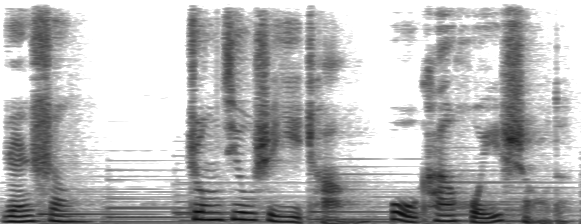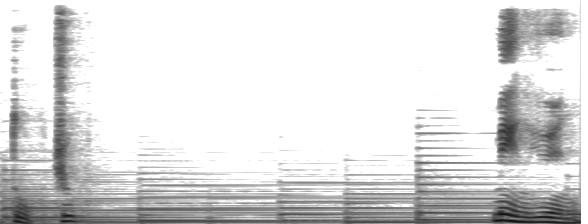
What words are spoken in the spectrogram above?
人生终究是一场不堪回首的赌注。命运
